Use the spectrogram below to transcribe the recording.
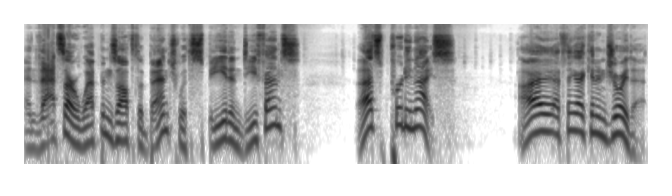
and that's our weapons off the bench with speed and defense, that's pretty nice. I, I think I can enjoy that.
